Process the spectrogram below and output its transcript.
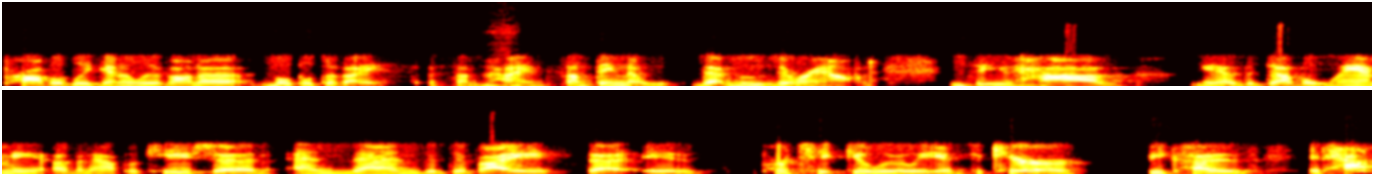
probably going to live on a mobile device of some mm-hmm. kind, something that that moves around. And so you have you know, the double whammy of an application and then the device that is particularly insecure because it has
